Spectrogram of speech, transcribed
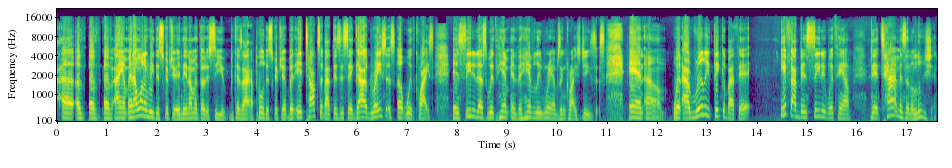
uh, of, of of I am, and I want to read the scripture, and then I'm gonna throw this to you because I, I pulled the scripture, but it talks about this. It said, God raised us up with Christ and seated us with Him in the heavenly realms in Christ Jesus. And um, when I really think about that, if I've been seated with him, then time is an illusion.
